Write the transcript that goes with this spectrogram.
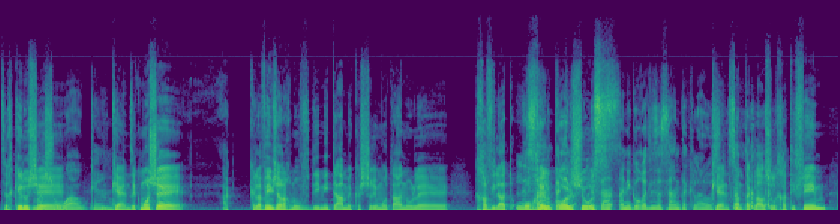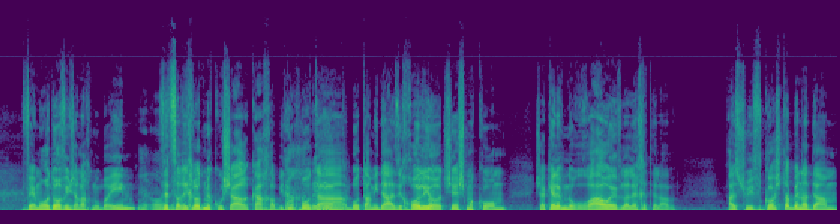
צריך כאילו ש... משהו וואו, כן. כן, זה כמו שהכלבים שאנחנו עובדים איתם, מקשרים אותנו לחבילת אוכל לסנטה כלשהו. קלא- לסנ... אני קוראת לזה סנטה קלאוס. כן, סנטה קלאוס של חטיפים, והם מאוד אוהבים שאנחנו באים. מאוד. זה צריך להיות מקושר ככה, בדיוק ככה, באותה, בדיוק. באותה מידה. אז יכול להיות שיש מקום שהכלב נורא אוהב ללכת אליו, אז שהוא יפגוש את הבן אדם.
